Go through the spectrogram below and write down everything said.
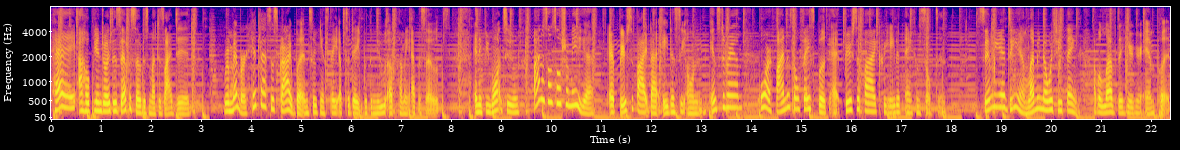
Hey, I hope you enjoyed this episode as much as I did. Remember, hit that subscribe button so you can stay up to date with the new upcoming episodes. And if you want to, find us on social media at fierceified.agency on Instagram or find us on Facebook at Fierceified Creative and Consultant. Send me a DM. Let me know what you think. I would love to hear your input.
